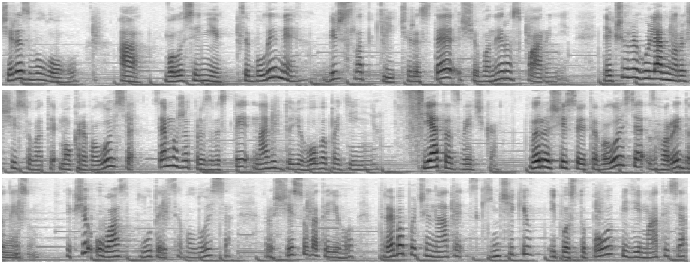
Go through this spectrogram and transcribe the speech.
через вологу, а волосяні цибулини більш слабкі через те, що вони розпарені. Якщо регулярно розчісувати мокре волосся, це може призвести навіть до його випадіння. П'ята звичка. Ви розчісуєте волосся згори донизу. Якщо у вас плутається волосся, розчісувати його треба починати з кінчиків і поступово підійматися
